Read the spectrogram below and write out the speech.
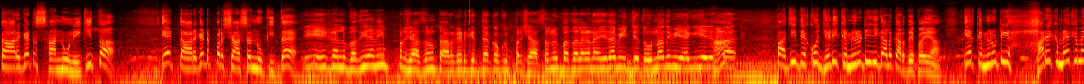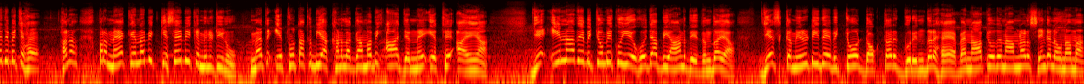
ਟਾਰਗੇਟ ਸਾਨੂੰ ਨਹੀਂ ਕੀਤਾ। ਇਹ ਟਾਰਗੇਟ ਪ੍ਰਸ਼ਾਸਨ ਨੂੰ ਕੀਤਾ ਹੈ। ਇਹ ਗੱਲ ਵਧੀਆ ਨਹੀਂ ਪ੍ਰਸ਼ਾਸਨ ਨੂੰ ਟਾਰਗੇਟ ਕੀਤਾ ਕਿਉਂਕਿ ਪ੍ਰਸ਼ਾਸਨ ਨੂੰ ਵੀ ਪਤਾ ਲੱਗਣਾ ਜਿਹਦਾ ਵੀ ਇੱਜ਼ਤ ਉਹਨਾਂ ਦੀ ਵੀ ਹੈਗੀ ਹੈ ਹਾਂ। ਜਿੱਦਾਂ ਭਾਜੀ ਦੇਖੋ ਜਿਹੜੀ ਕਮਿਊਨਿਟੀ ਦੀ ਗੱਲ ਕਰਦੇ ਪਏ ਆ ਇਹ ਕਮਿਊਨਿਟੀ ਹਰ ਇੱਕ ਮਹਿਕਮੇ ਦੇ ਵਿੱਚ ਹੈ ਹਨਾ? ਪਰ ਮੈਂ ਕਹਿੰਦਾ ਵੀ ਕਿਸੇ ਵੀ ਕਮਿਊਨਿਟੀ ਨੂੰ ਮੈਂ ਤੇ ਇੱਥੋਂ ਤੱਕ ਵੀ ਆਖਣ ਲੱਗਾ ਮੈਂ ਵੀ ਆ ਜੰਨੇ ਇੱਥੇ ਆਏ ਆ ਜੇ ਇਹਨਾਂ ਦੇ ਵਿੱਚੋਂ ਵੀ ਕੋਈ ਇਹੋ ਜਿਹਾ ਬਿਆਨ ਦੇ ਦਿੰਦਾ ਆ ਜਿਸ ਕਮਿਊਨਿਟੀ ਦੇ ਵਿੱਚੋਂ ਡਾਕਟਰ ਗੁਰਿੰਦਰ ਹੈ ਮੈਂ ਨਾ ਤੇ ਉਹਦੇ ਨਾਮ ਨਾਲ ਸਿੰਘ ਲਾਉਣਾ ਵਾਂ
